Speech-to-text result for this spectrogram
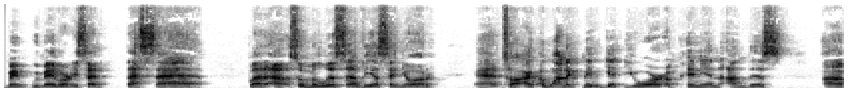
may, we may have already said that's sad. But uh, so Melissa Villaseñor, and so I, I want to maybe get your opinion on this, uh,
